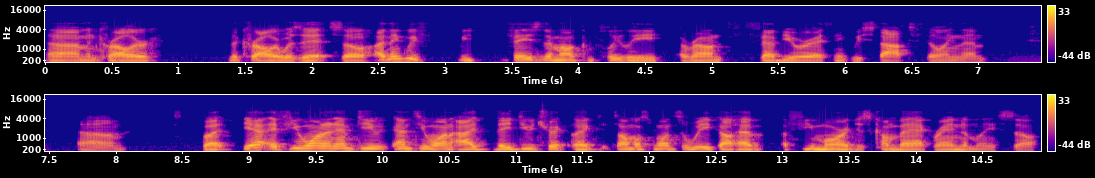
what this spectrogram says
um, and crawler, the crawler was it. So I think we we phased them out completely around February. I think we stopped filling them. Um, but yeah, if you want an empty empty one, I they do trick like it's almost once a week. I'll have a few more just come back randomly. So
